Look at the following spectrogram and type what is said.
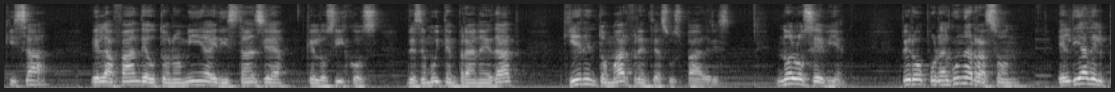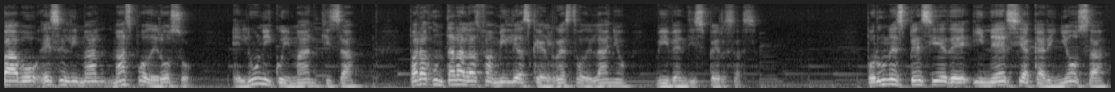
Quizá el afán de autonomía y distancia que los hijos desde muy temprana edad quieren tomar frente a sus padres. No lo sé bien, pero por alguna razón el día del pavo es el imán más poderoso, el único imán quizá, para juntar a las familias que el resto del año viven dispersas. Por una especie de inercia cariñosa,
